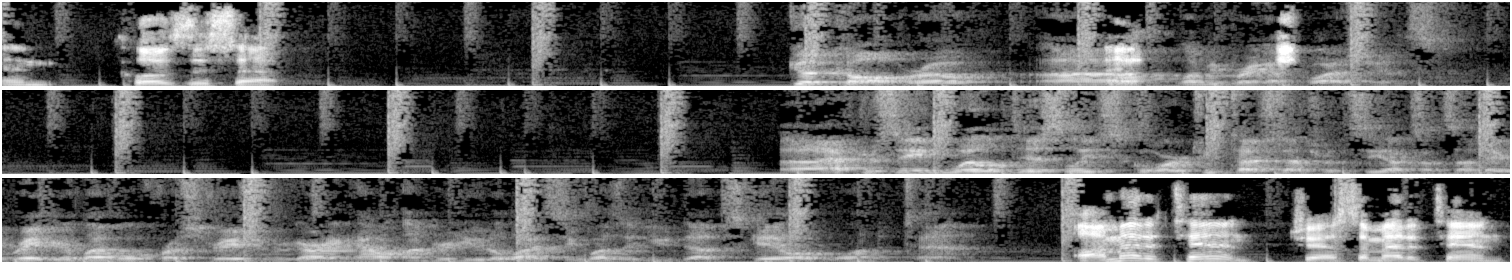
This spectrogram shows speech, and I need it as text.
and close this up. Good call, bro. Uh, let me bring up questions. Uh, after seeing Will Dissly score two touchdowns for the Seahawks on Sunday, rate your level of frustration regarding how underutilized he was at UW. Scale of one to ten. I'm at a ten, Jess. I'm at a ten.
